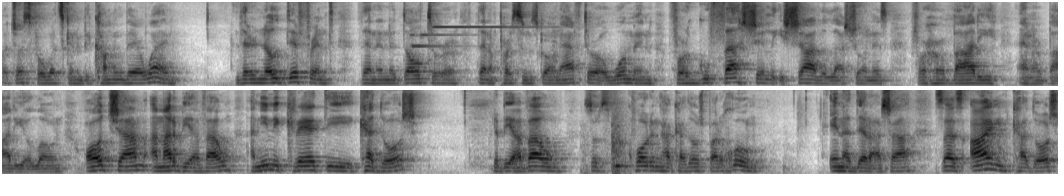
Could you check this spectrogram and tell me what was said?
but just for what's going to be coming their way. They're no different than an adulterer, than a person who's going after a woman for gufa shel isha is for her body and her body alone. Od sham amar bi'avau ani nikreti kadosh. Rabbi Avau, so to speak, quoting Hakadosh Baruch Hu in a derasha, says, "I'm kadosh."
